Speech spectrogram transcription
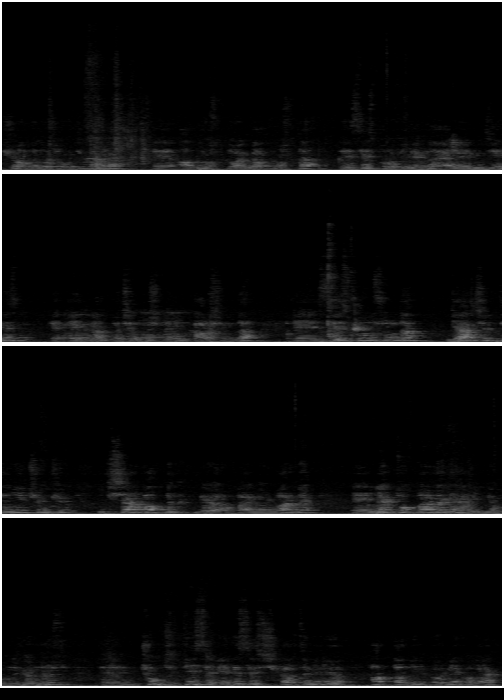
şu anda da otomatik olarak e, Atmos, Dolby Atmos'ta e, ses profillerini ayarlayabileceğiniz e, ekran açılmış benim karşımda. E, ses konusunda gerçekten iyi çünkü ikişer wattlık birer hoparlör var ve e, laptoplarda genellikle bunu görürüz. E, çok ciddi seviyede ses çıkartabiliyor. Hatta bir örnek olarak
